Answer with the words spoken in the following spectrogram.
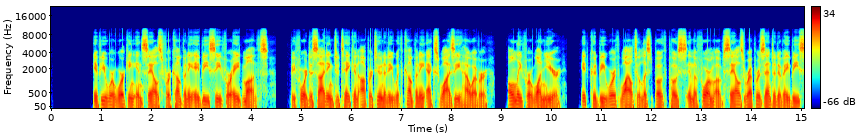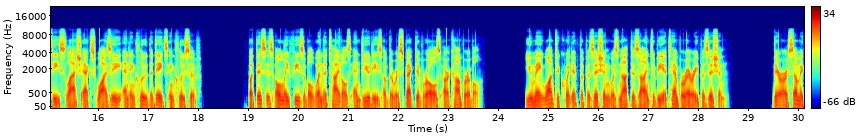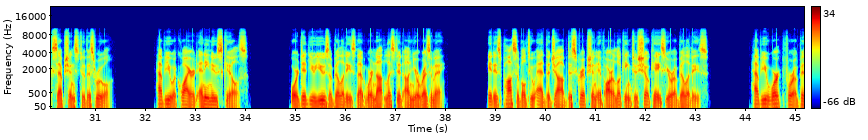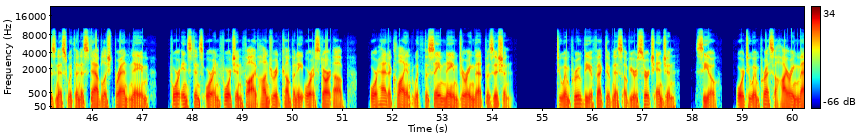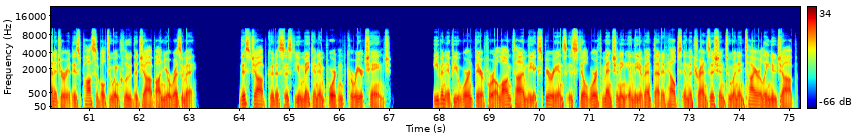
If you were working in sales for company ABC for 8 months, before deciding to take an opportunity with company XYZ however, only for one year, it could be worthwhile to list both posts in the form of sales representative ABC slash XYZ and include the dates inclusive. But this is only feasible when the titles and duties of the respective roles are comparable. You may want to quit if the position was not designed to be a temporary position. There are some exceptions to this rule. Have you acquired any new skills? Or did you use abilities that were not listed on your resume? It is possible to add the job description if are looking to showcase your abilities. Have you worked for a business with an established brand name, for instance or an Fortune 500 company or a startup, or had a client with the same name during that position? To improve the effectiveness of your search engine, SEO, or to impress a hiring manager it is possible to include the job on your resume. This job could assist you make an important career change. Even if you weren't there for a long time the experience is still worth mentioning in the event that it helps in the transition to an entirely new job.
